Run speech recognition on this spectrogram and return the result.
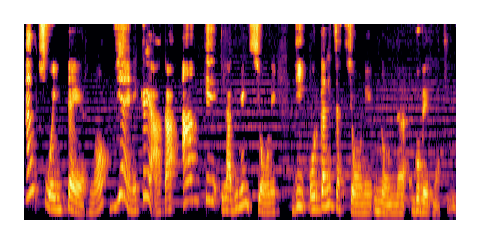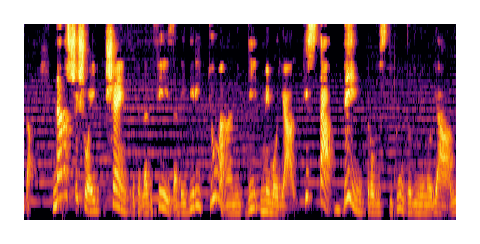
al suo interno viene creata anche la dimensione di organizzazione non governativa. Nasce cioè il Centro per la difesa dei diritti umani di Memorial, che sta dentro l'istituto di Memorial,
